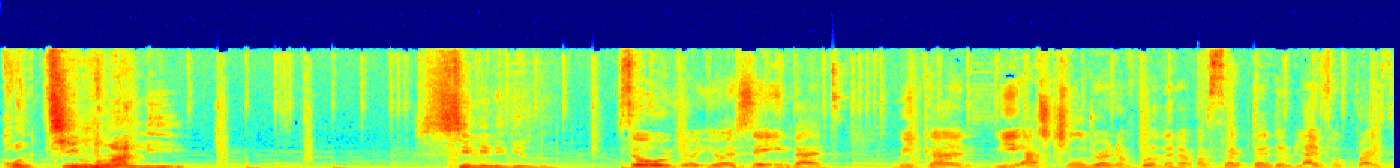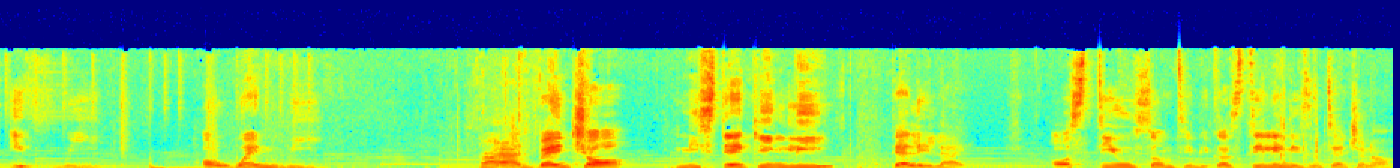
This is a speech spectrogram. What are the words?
continually sinning against God. So you're, you're saying that we can, we as children of God that have accepted the life of Christ, if we or when we peradventure mistakenly tell a lie or steal something because stealing is intentional.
